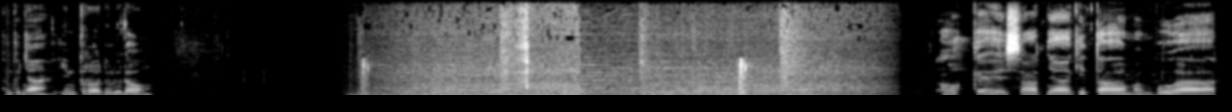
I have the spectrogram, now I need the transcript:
tentunya intro dulu dong. Oke, saatnya kita membuat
